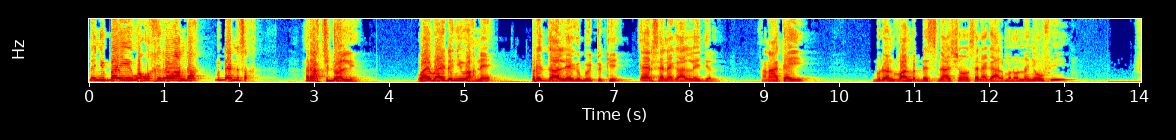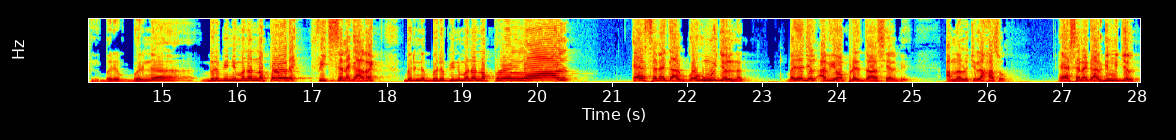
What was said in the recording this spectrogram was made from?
Nañu bàyyi wax waxi rwanda du benn sax. Rax ci dolli. Waaye waaye dañuy wax ne président léegi buy tukki air sénégal lay jël. Xanaa kay bu doon vendre destination sénégal mënoon na ñëw fii. Fii bëri na bërëb yu ñu mën a noppaloo de. Fii ci sénégal rek bëri na bërëb yu ñu mën a noppaloo lool. Air sénégal googu muy jël nag bañ a jël avion présidentiel bi am na lu ci laxasu. Air sénégal gi mu jël.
